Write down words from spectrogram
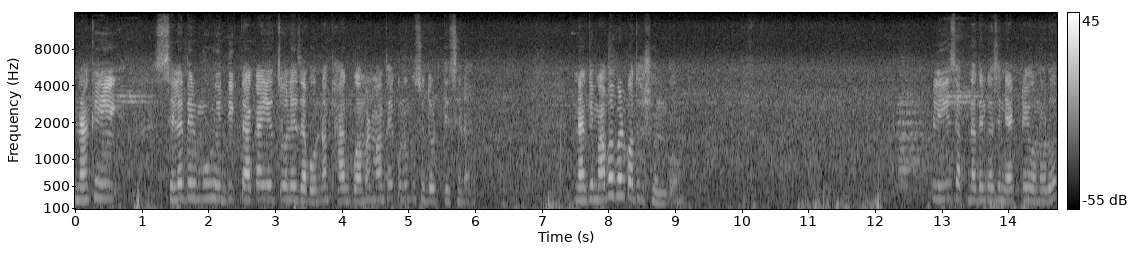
নাকি ছেলেদের মুখের দিক তাকাইয়ে চলে যাব না থাকব? আমার মাথায় কোনো কিছু ধরতেছে না। নাকি মা বাবার কথা শুনব? প্লিজ, আপনাদের কাছে একটাই অনুরোধ।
